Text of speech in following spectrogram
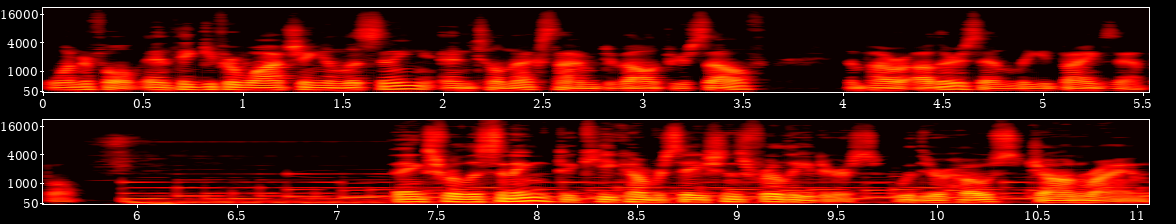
Wonderful. And thank you for watching and listening. Until next time, develop yourself, empower others, and lead by example. Thanks for listening to Key Conversations for Leaders with your host, John Ryan.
